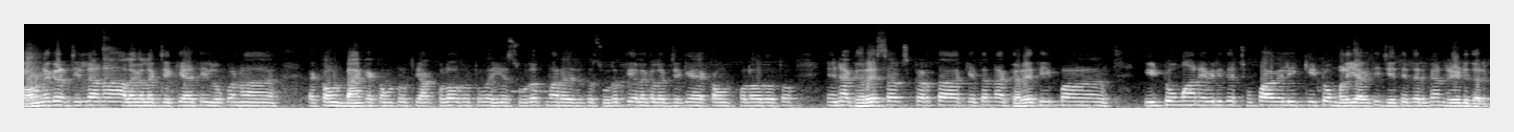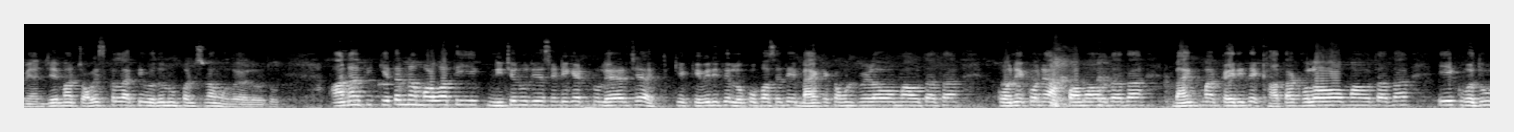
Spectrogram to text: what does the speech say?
ભાવનગર જિલ્લાના અલગ અલગ જગ્યાએથી લોકોના એકાઉન્ટ બેંક એકાઉન્ટો ત્યાં ખોલાવતો હતો, અહીંયા સુરતમાં રહે છે, તો સુરતથી અલગ અલગ જગ્યાએ એકાઉન્ટ ખોલાવતો હતો. એના ઘરે સર્ચ કરતાં કેતનના ઘરેથી પણ ઈટોમાં એવી રીતે છુપાવેલી કીટો મળી આવી હતી, જે તે દરમિયાન રેડ દરમિયાન, જેમાં ચોવીસ કલાકથી વધુનું પંચનામું થયેલું હતું. આનાથી કેતનના મળવાથી એક નીચેનું જે સિન્ડિકેટનું લેયર છે, કે કેવી રીતે લોકો પાસેથી બેંક એકાઉન્ટ મેળવવામાં આવતા હતા, કોને કોને આપવામાં આવતા હતા બેંકમાં કઈ રીતે ખાતા ખોલાવવામાં આવતા હતા, એક વધુ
